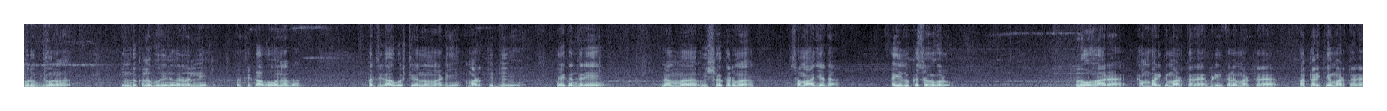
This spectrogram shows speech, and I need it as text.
ಗುರುಭ್ಯೋ ನಮಃ. ಇಂದು ಕಲಬುರಗಿ ನಗರದಲ್ಲಿ ಪತ್ರಿಕಾಭವನದ ಪತ್ರಿಕಾಗೋಷ್ಠಿಯನ್ನು ಮಾಡಿ, ಮಾಡುತ್ತಿದ್ದೇವೆ. ಏಕೆಂದರೆ ನಮ್ಮ ವಿಶ್ವಕರ್ಮ ಸಮಾಜದ ಐದು ಕಸಬುಗಳು. ಲೋಹಾರ ಕಂಬಾರಿಕೆ ಮಾಡ್ತಾರೆ, ಬಡಿಗೆತನ ಮಾಡ್ತಾರೆ, ಪತ್ತರಿಕೆ ಮಾಡ್ತಾರೆ,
